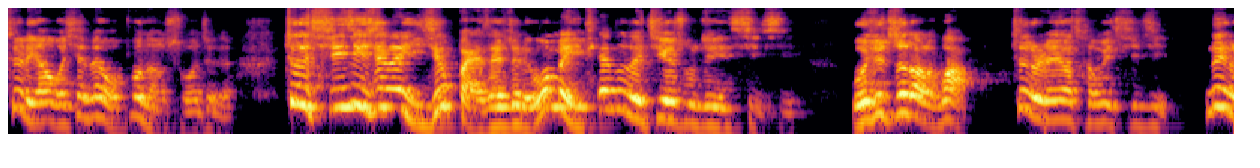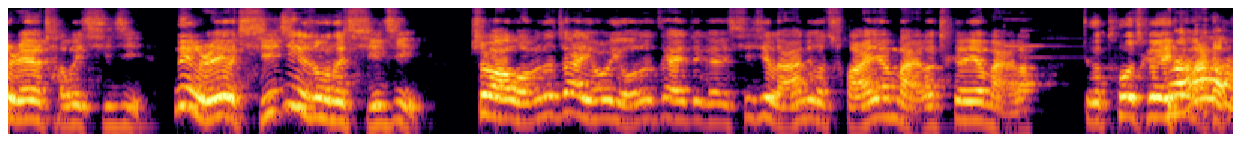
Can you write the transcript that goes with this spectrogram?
这里啊，我现在我不能说这个，这个奇迹现在已经摆在这里，我每天都在接触这些信息，我就知道了，哇，这个人要成为奇迹，那个人要成为奇迹，那个人有奇迹中的奇迹，是吧？我们的战友有的在这个新西兰，这个船也买了，车也买了。这个拖车也买了，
